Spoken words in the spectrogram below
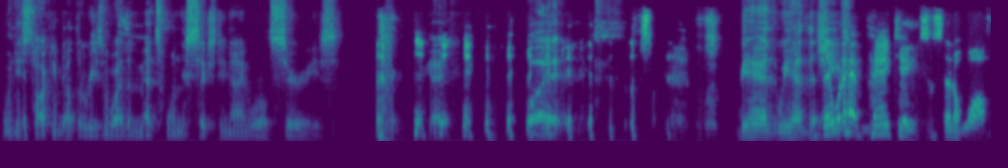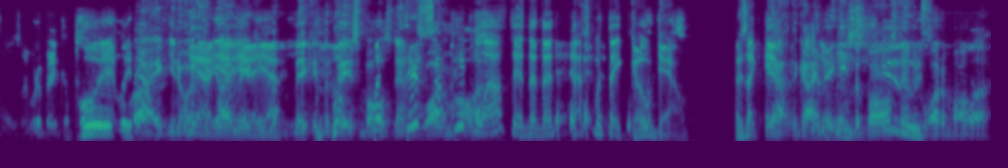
when he's talking about the reason why the Mets won the 69 World Series. Okay. But we had we had the If they would have had pancakes instead of waffles, it would have been completely different. right. You know, if the guy yeah, yeah, making yeah. the making the Well, baseballs but down there's in some people out there that, that that's what they go down it's like yeah, if the guy making the balls down in Guatemala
